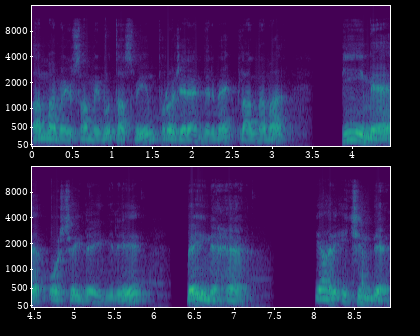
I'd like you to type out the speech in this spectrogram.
Sammame yusammimu tasmim projelendirmek, planlamak. fîme o şeyle ilgili beynehe yani içinde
